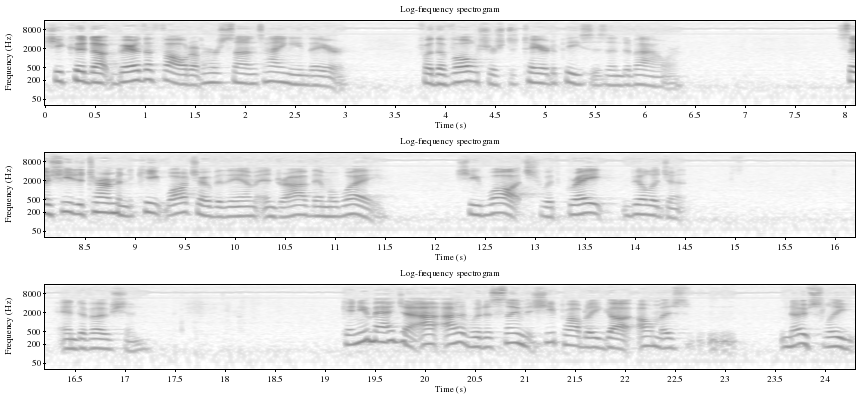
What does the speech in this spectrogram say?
She could not bear the thought of her sons hanging there for the vultures to tear to pieces and devour. So she determined to keep watch over them and drive them away she watched with great vigilance and devotion. Can you imagine? I, I would assume that she probably got almost no sleep.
